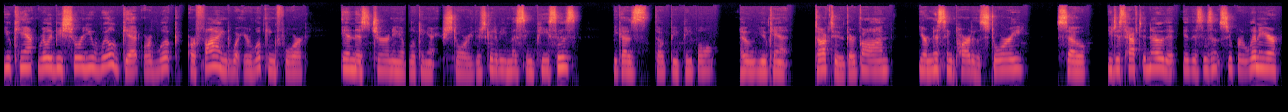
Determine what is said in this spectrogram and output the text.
You can't really be sure you will get or look or find what you're looking for in this journey of looking at your story. There's going to be missing pieces because there'll be people who you can't talk to. They're gone. You're missing part of the story. So you just have to know that this isn't super linear.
